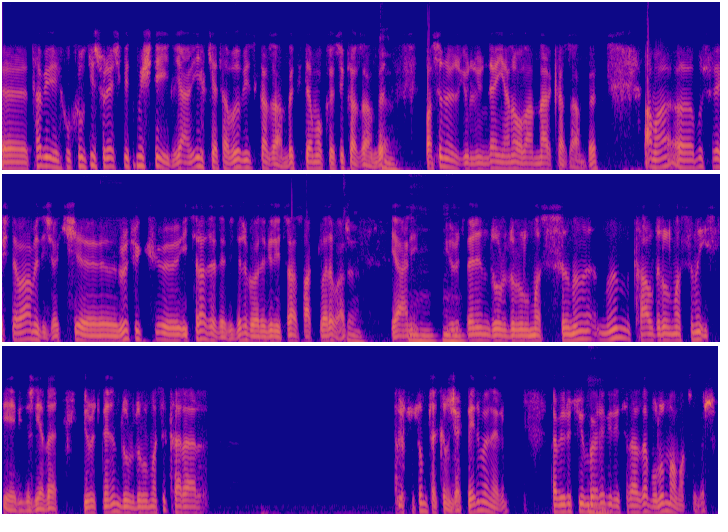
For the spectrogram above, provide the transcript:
E, tabii hukuki süreç bitmiş değil. Yani ilk etabı biz kazandık, demokrasi kazandı. Tabii. Basın özgürlüğünden yana olanlar kazandı. Ama e, bu süreç devam edecek. E, Rütük e, itiraz edebilir. Böyle bir itiraz hakları var. Tabii. Yani Hı hı, yürütmenin durdurulmasının kaldırılmasını isteyebilir ya da yürütmenin durdurulması kararı tutum takılacak. Benim önerim tabii Rütük'ün böyle bir itirazda bulunmamasıdır.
